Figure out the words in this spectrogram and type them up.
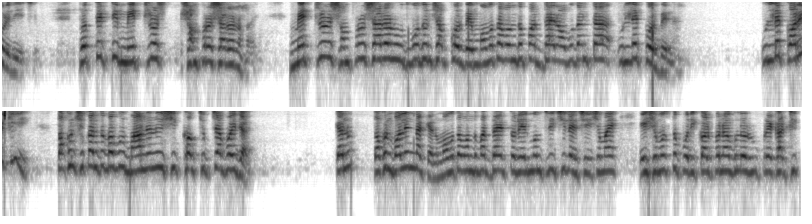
করে দিয়েছে। প্রত্যেকটি মেট্রো সম্প্রসারণ হয়। মেট্রোর সম্প্রসারণ, উদ্বোধন সব করবে। মমতা বন্দ্যোপাধ্যায়ের অবদানটা উল্লেখ করবে না। উল্লেখ করে কি? তখন সুকান্ত বাবু মাননীয় শিক্ষক চুপচাপ হয়ে যান। কেন? তখন বলেন না কেন? মমতা বন্দ্যোপাধ্যায়ের তো রেলমন্ত্রী ছিলেন, সেই সময় এই সমস্ত পরিকল্পনাগুলো রূপরেখা ঠিক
